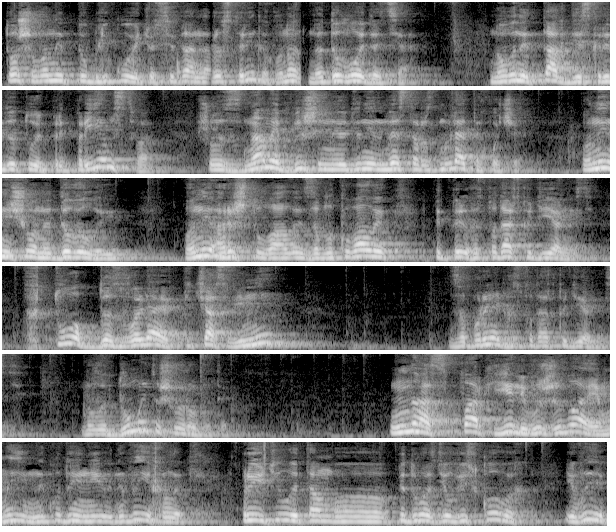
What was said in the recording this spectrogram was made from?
То, що вони публікують у себе на розсторінках, воно не доводиться. Ну вони так дискредитують підприємства, що з нами більше ні один інвестор розмовляти хоче. Вони нічого не довели, вони арештували, заблокували господарську діяльність. Хто б дозволяє під час війни забороняти господарську діяльність? Ну ви думаєте, що ви робите? У нас парк єлі виживає, ми нікуди не, виїхали, приютили там е, підрозділ військових, і ви,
